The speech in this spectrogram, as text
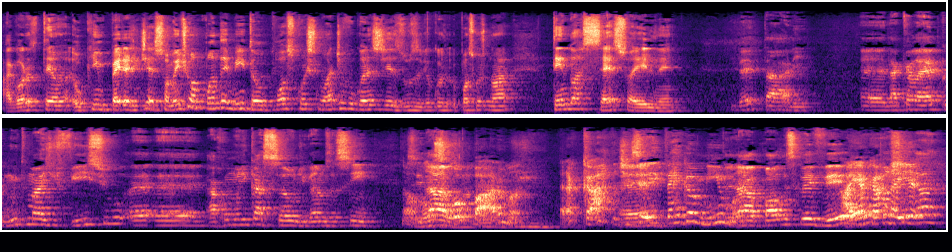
Agora tem, o que impede a gente é somente uma pandemia, então eu posso continuar divulgando esse Jesus aqui, eu posso continuar tendo acesso a ele, né? Detalhe, é, naquela época muito mais difícil é, é a comunicação, digamos assim. Não, não se compara, mano. Era carta, tinha que É. ser pergaminho, mano. Ah, Paulo escreveu. Aí a carta ia- chegar-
